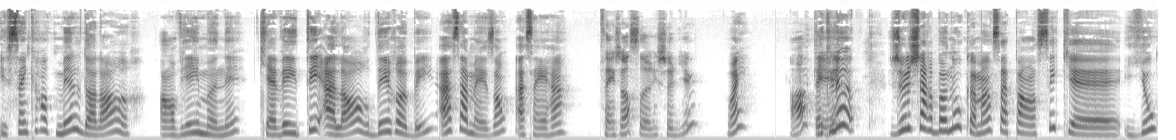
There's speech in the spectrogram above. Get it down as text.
Et 50 000 en vieille monnaie qui avait été alors dérobée à sa maison à Saint-Rand. Saint-Jean-sur-Richelieu? Ouais. Ah, ok. Fait que là, Jules Charbonneau commence à penser que, yo,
